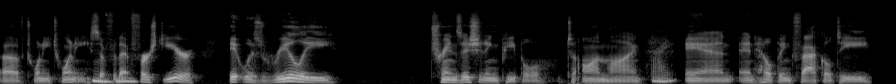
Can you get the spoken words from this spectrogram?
of 2020. So for that first year, it was really transitioning people to online right. and and helping faculty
